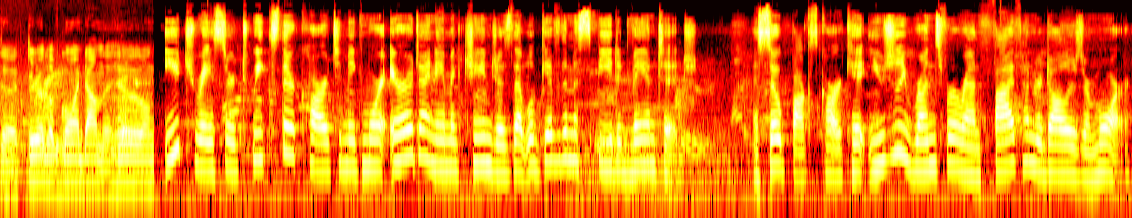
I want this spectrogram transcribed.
the thrill of going down the hill. Each racer tweaks their car to make more aerodynamic changes that will give them a speed advantage. A soapbox car kit usually runs for around $500 or more,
